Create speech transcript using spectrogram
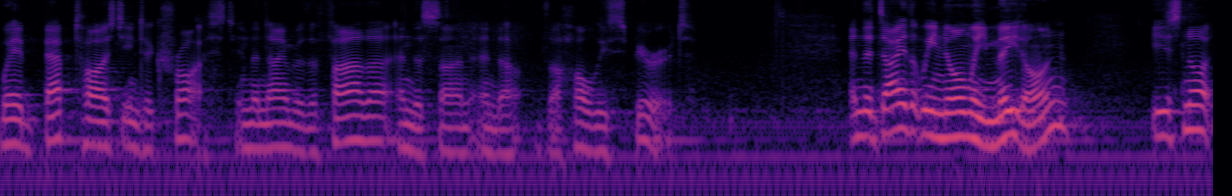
we're baptized into Christ in the name of the Father and the Son and the Holy Spirit. And the day that we normally meet on is not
